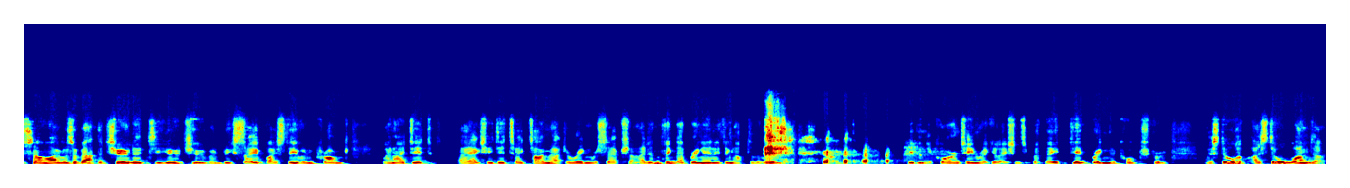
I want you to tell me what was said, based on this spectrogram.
So I was about to tune into YouTube and be saved by Stephen Cronk when I did. I actually did take time out to ring reception. I didn't think they'd bring anything up to the room, given the quarantine regulations, but they did bring the corkscrew. I still, I still wonder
